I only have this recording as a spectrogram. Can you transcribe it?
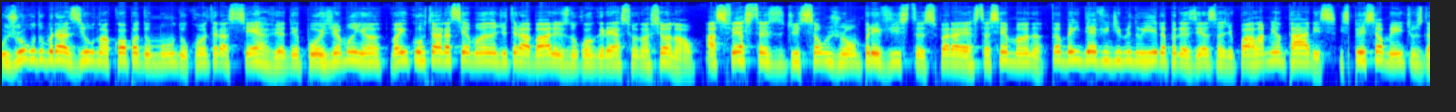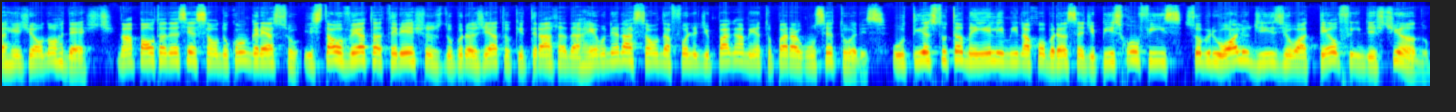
O jogo do Brasil na Copa do Mundo contra a Sérvia depois de amanhã vai encurtar a semana de trabalhos no Congresso Nacional. As festas de São João previstas para esta semana também devem diminuir a presença de parlamentares, especialmente os da região Nordeste. Na pauta da sessão do Congresso está o veto a trechos do projeto que trata da remuneração da folha de pagamento para alguns setores. O texto também elimina a cobrança de PIS/COFINS sobre o óleo diesel até o fim deste ano.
